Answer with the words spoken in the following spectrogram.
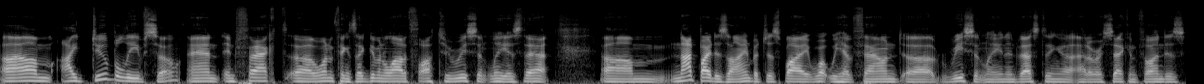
Um, I do believe so, and in fact, uh, one of the things I've given a lot of thought to recently is that, um, not by design, but just by what we have found uh, recently in investing uh, out of our second fund, is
